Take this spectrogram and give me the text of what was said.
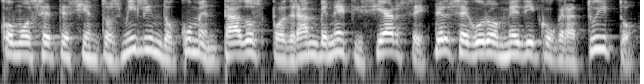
como 700 mil indocumentados podrán beneficiarse del seguro médico gratuito,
